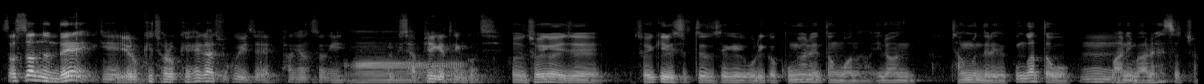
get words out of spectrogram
썼었는데 이게 이렇게 저렇게 해가지고 이제 방향성이 어. 그렇게 잡히게 된 거지. 그래서 저희가 이제 저희끼리 있을 때도 되게 우리가 공연했던-거나 이런 장면들이 꿈 같다고 음. 많이 말을 했었죠.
